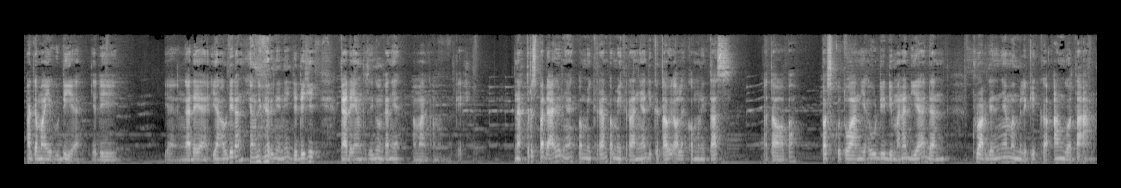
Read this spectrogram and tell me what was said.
agama Yahudi ya. Jadi ya nggak ada yang Yahudi kan yang dengerin ini, jadi nggak ada yang tersinggung kan ya, aman aman, oke. Okay. Nah, terus pada akhirnya pemikiran-pemikirannya diketahui oleh komunitas atau apa persekutuan Yahudi di mana dia dan keluarganya memiliki keanggotaan.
